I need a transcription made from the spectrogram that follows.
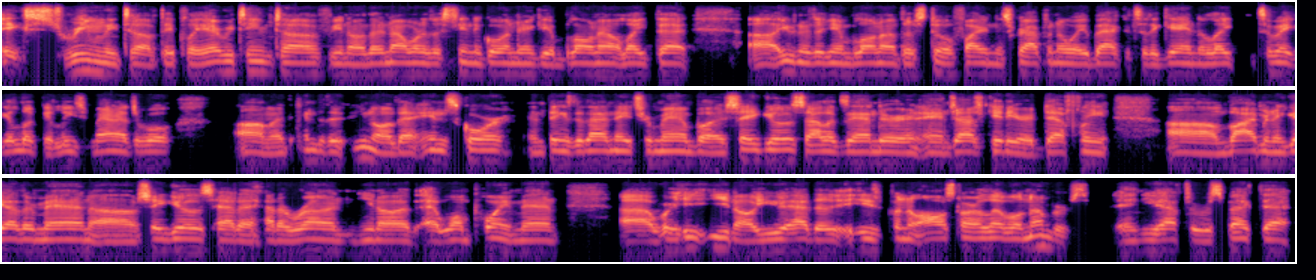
extremely tough. They play every team tough. You know, they're not one of those teams to go in there and get blown out like that. Uh, even if they're getting blown out, they're still fighting and scrapping their way back into the game to like to make it look at least manageable. Um, at the end of the, you know, that end score and things of that nature, man. But Shai Gilgeous-Alexander, and, and Josh Giddey are definitely um, vibing together, man. Uh, Shai Gilgeous had a had a run, you know, at, at one point, man, uh, where he, you know, you had to he's putting all star level numbers, and you have to respect that.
